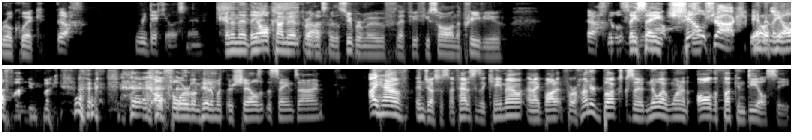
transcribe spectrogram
real quick, Ugh, ridiculous, man. and then they, they all come in for the for the super move that if you saw in the preview. Ugh. They say Wow. shell shock, Shell and then they all shock. fucking all four of them hit them with their shells at the same time. I have Injustice. I've had it since it came out, and I bought it for hundred bucks because I knew I wanted all the fucking DLC.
